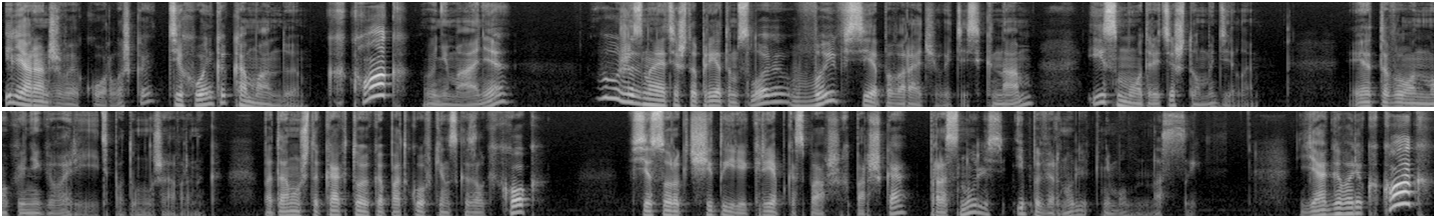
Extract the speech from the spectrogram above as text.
или оранжевое корлышко тихонько командуем. Как? Внимание! Вы уже знаете, что при этом слове вы все поворачиваетесь к нам и смотрите, что мы делаем. Этого он мог и не говорить, подумал Жаворонок. Потому что как только Подковкин сказал «хок», все 44 крепко спавших паршка проснулись и повернули к нему носы. Я говорю «как?»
